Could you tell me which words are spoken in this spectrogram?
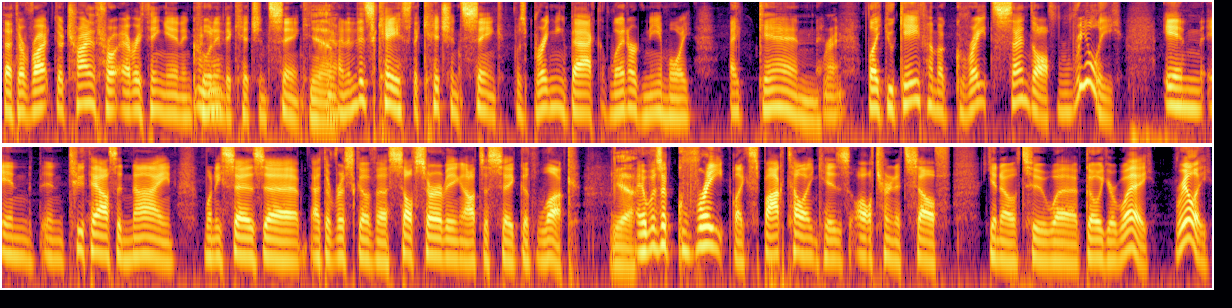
that they're right. They're trying to throw everything in, including mm-hmm. the kitchen sink. Yeah. And in this case, the kitchen sink was bringing back Leonard Nimoy again. Right. Like you gave him a great send off, really, in in in 2009 when he says, uh, at the risk of uh, self-serving, I'll just say good luck. yeah, It was a great, like Spock telling his alternate self, you know, to uh, go your way. Really.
